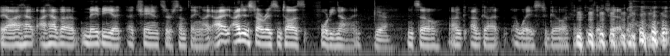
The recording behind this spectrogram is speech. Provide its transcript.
Yeah, I have. I have a maybe a, a chance or something. I, I I didn't start racing until I was forty nine, Yeah. and so I've I've got a ways to go. I think to catch up.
